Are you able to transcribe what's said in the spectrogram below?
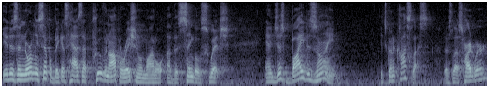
It is enormously simple because it has that proven operational model of the single switch. And just by design, it's going to cost less. There's less hardware,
